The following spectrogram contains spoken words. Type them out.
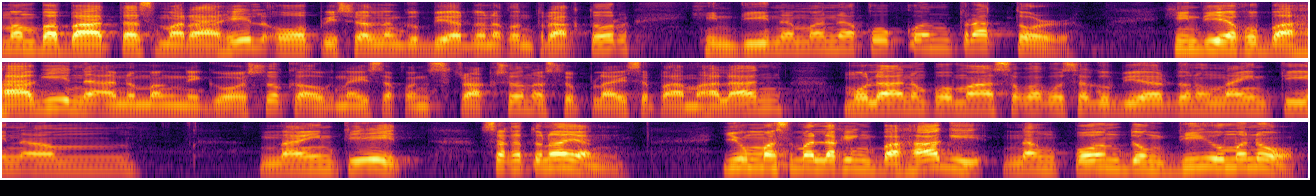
mambabatas marahil o opisyal ng gobyerno na kontraktor? Hindi naman ako kontraktor. Hindi ako bahagi na anumang negosyo kaugnay sa construction o supply sa pamahalaan mula nung pumasok ako sa gobyerno noong 1998. Sa katunayan, yung mas malaking bahagi ng pondong di umano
